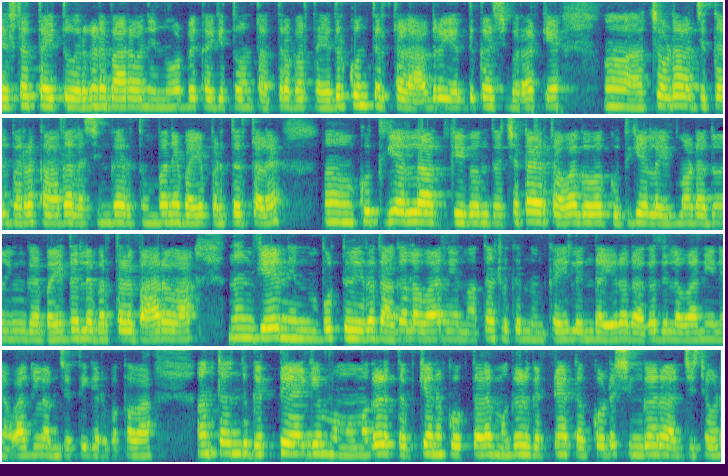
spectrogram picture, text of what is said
ಎಷ್ಟೊತ್ತಾಯ್ತು? ಹೊರಗಡೆ ಬಾರವ, ನೀನ್ ನೋಡ್ಬೇಕಾಗಿತ್ತು ಅಂತ ಹತ್ರ ಬರ್ತಾ ಎದ್ರಕೊಂತಿರ್ತಾಳೆ ಆದ್ರೂ ಎದ್ದು ಕಳ್ಸಿ ಬರಕ್ಕೆ ಆ, ಚೌಡ ಅಜ್ಜಿಕಲ್ ಬರಕ್ ಆಗಲ್ಲ. ಸಿಂಗಾರ ತುಂಬಾನೇ ಭಯ ಪಡ್ತಿರ್ತಾಳೆ ಕುತ್ತಿಗೆ ಎಲ್ಲ ಒಂದು ಚಟ ಇರ್ತಾವ ಅವಾಗ ಅವಾಗ ಕುತ್ತಿಗೆ ಎಲ್ಲ ಇದ್ ಮಾಡೋದು, ಹಿಂಗ ಭಯದಲ್ಲೇ ಬರ್ತಾಳೆ ಬಾರವ ನನ್ಗೆ ನಿನ್ ಬಿಟ್ಟು ಇರೋದಾಗಲ್ಲವ ನೀನ್ ಮಾತಾಡ್ಲಿಕ್ಕೆ ನನ್ ಕೈಲಿಂದ ಇರೋದಾಗೋದಿಲ್ಲವ ನೀನ್ ಯಾವಾಗ್ಲೂ ನಮ್ ಜೊತೆಗೆ ಇರ್ಬೇಕವ ಅಂತಂದು ಗಟ್ಟಿಯಾಗಿ ಮಗಳ ತಬ್ಕ್ಯಾನಕ್ ಹೋಗ್ತಾಳೆ. ಮಗಳ ಗಟ್ಟಿಯಾಗಿ ತಕ್ಕೊಂಡ್ರೆ ಶೃಂಗಾರ ಅಜ್ಜಿ, ಚೌಡ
